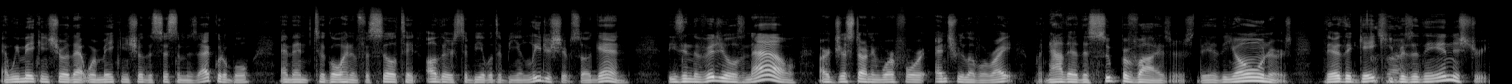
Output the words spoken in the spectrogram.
and we making sure that we're making sure the system is equitable and then to go ahead and facilitate others to be able to be in leadership so again these individuals now are just starting work for entry level right but now they're the supervisors they're the owners they're the gatekeepers of the industry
